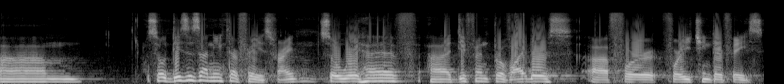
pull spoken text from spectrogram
Um, so this is an interface, right? So we have uh, different providers uh, for, for each interface.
